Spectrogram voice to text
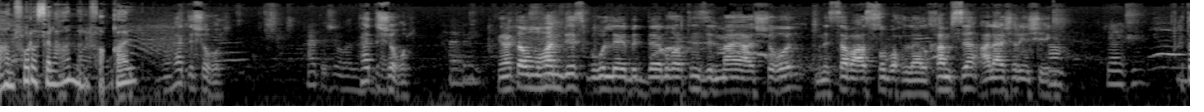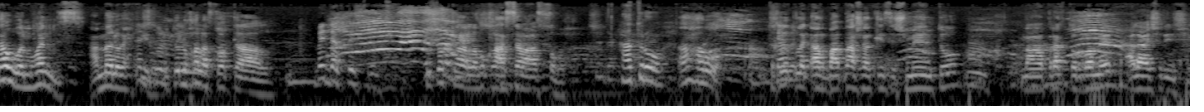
عن فرص العمل فقال هات شغل. هات شغل. هات شغل. يعني تو مهندس بقول لي بدي بكره تنزل معي على الشغل من السبعة الصبح للخمسة على 20 شيكل شايفة؟ تو المهندس عماله يحكي لي. قلت له؟ خلص توكل. على الله بدك تصرف توكل على الله بكرة على السبعة الصبح. هتروح؟ آه هروح. تخلط لك 14 كيس شمينتو مع تراكتور رمل على 20 شيكل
